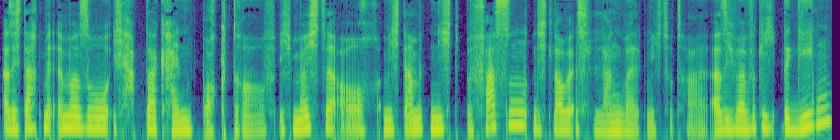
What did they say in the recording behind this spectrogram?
Also ich dachte mir immer so, ich habe da keinen Bock drauf. Ich möchte auch mich damit nicht befassen und ich glaube, es langweilt mich total. Also ich war wirklich dagegen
